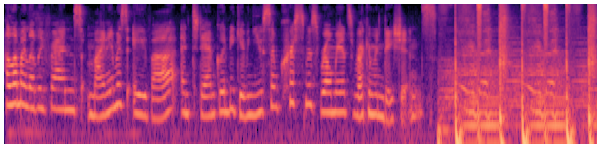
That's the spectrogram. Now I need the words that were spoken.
Hello my lovely friends, my name is Ava and today I'm going to be giving you some Christmas romance recommendations. Baby, baby.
